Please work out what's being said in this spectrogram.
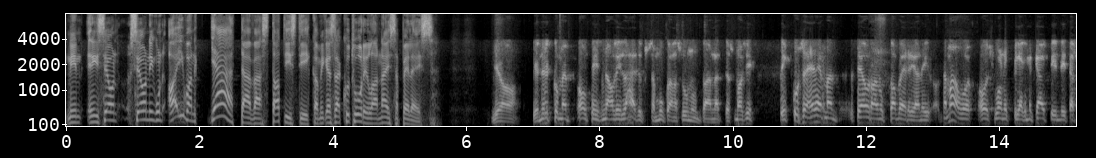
Niin, niin se on, se on niin kuin aivan jäätävä statistiikka, mikä sillä Couturella on näissä peleissä. Joo. Ja nyt kun me oltiin, siinä oli lähetyksessä mukana sunnuntaina, että jos mä olisin pikkusen enemmän seurannut kaveria, niin tämä olisi voinut kyllä, kun me käytiin niitä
